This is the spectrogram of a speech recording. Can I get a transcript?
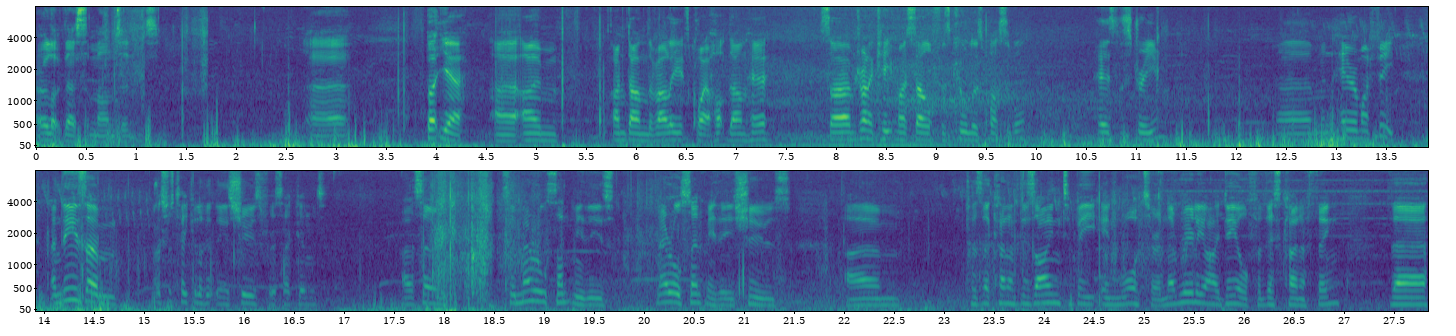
Oh look, there's some mountains. Uh, but yeah, uh, I'm I'm down the valley. It's quite hot down here, so I'm trying to keep myself as cool as possible. Here's the stream, um, and here are my feet. And these, um, let's just take a look at these shoes for a second. Uh, so, so Merrell sent me these. Merrell sent me these shoes because um, they're kind of designed to be in water, and they're really ideal for this kind of thing. They're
